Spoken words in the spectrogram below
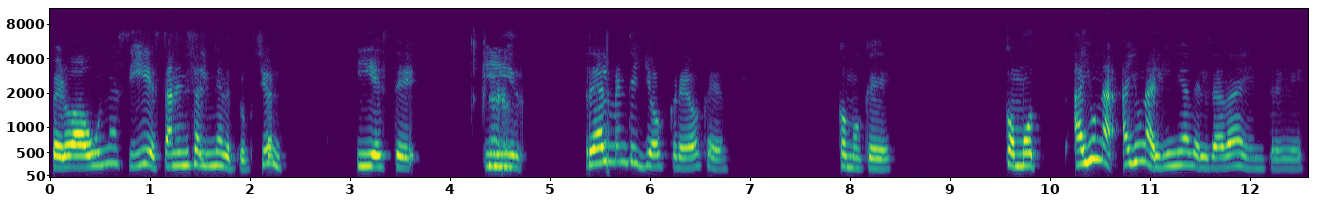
pero aún así están en esa línea de producción. Y este, y realmente yo creo que como que, como hay una, hay una línea delgada entre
